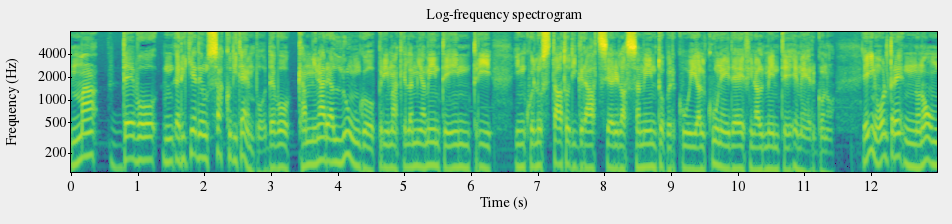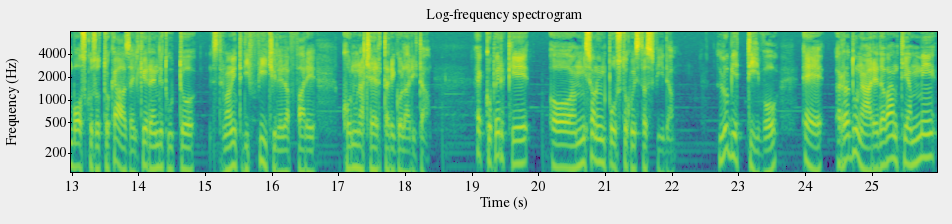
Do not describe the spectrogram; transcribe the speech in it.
ma devo, richiede un sacco di tempo, devo camminare a lungo prima che la mia mente entri in quello stato di grazia e rilassamento per cui alcune idee finalmente emergono. E inoltre non ho un bosco sotto casa, il che rende tutto estremamente difficile da fare con una certa regolarità. Ecco perché ho, mi sono imposto questa sfida. L'obiettivo è radunare davanti a me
